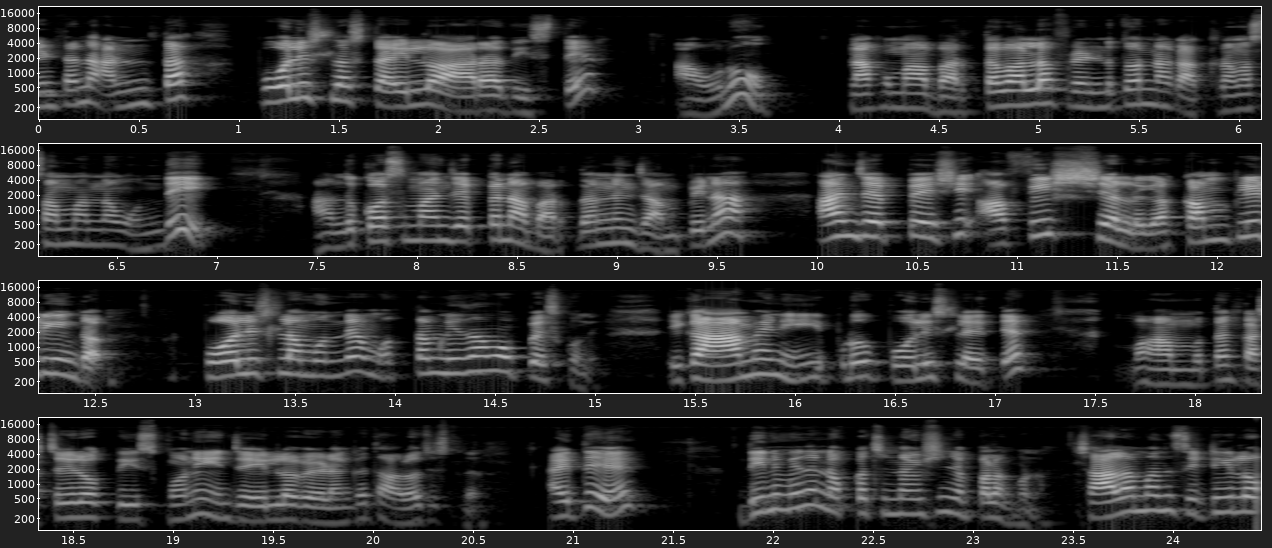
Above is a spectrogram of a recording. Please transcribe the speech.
ఏంటని అంత పోలీసుల స్టైల్లో ఆరాధిస్తే అవును నాకు మా భర్త వాళ్ళ ఫ్రెండ్తో నాకు అక్రమ సంబంధం ఉంది. అందుకోసం అని చెప్పి నా భర్తను నేను చంపినా అని చెప్పేసి అఫీషియల్గా కంప్లీట్గా ఇంకా పోలీసుల ముందే మొత్తం నిజం ఒప్పేసుకుంది. ఇక ఆమెని ఇప్పుడు పోలీసులు అయితే మొత్తం కస్టడీలోకి తీసుకొని జైల్లో వేయడానికి అయితే ఆలోచిస్తున్నారు. అయితే దీని మీద నేను ఒక్క చిన్న విషయం చెప్పాలనుకున్నాను చాలామంది సిటీలో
